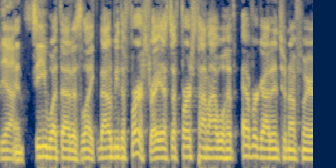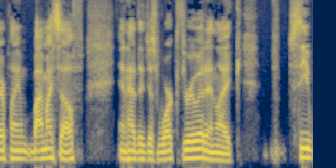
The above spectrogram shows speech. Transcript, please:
Yeah. And see what that is like. That would be the first, right? That's the first time I will have ever got into an unfamiliar airplane by myself and had to just work through it and like see,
